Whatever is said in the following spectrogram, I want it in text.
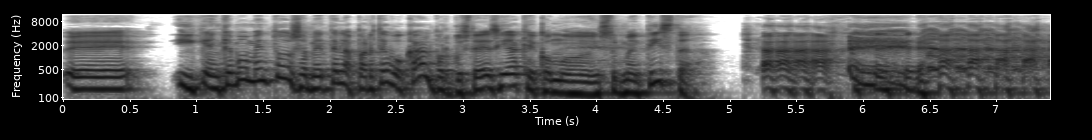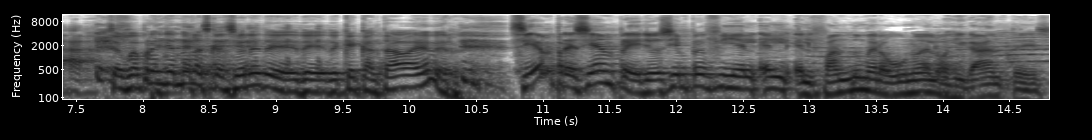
Eh, ¿Y en qué momento se mete en la parte vocal? Porque usted decía que como instrumentista. se fue aprendiendo las canciones de, que cantaba Ever. Siempre, siempre. Yo siempre fui el, el, el fan número uno de los gigantes.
